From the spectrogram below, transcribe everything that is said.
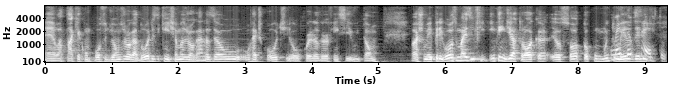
É, o ataque é composto de 11 jogadores e quem chama as jogadas é o, o head coach ou o coordenador ofensivo. Então, eu acho meio perigoso, mas enfim, entendi a troca. Eu só tô com muito mas medo dele. Certo.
